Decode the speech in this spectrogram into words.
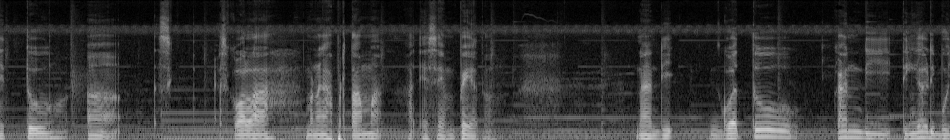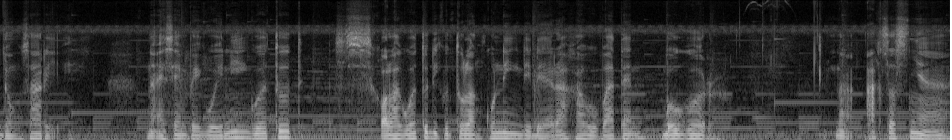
itu uh, sekolah menengah pertama SMP atau nah di gue tuh kan di tinggal di Bojong Sari nah SMP gue ini gue tuh sekolah gue tuh di Kutulang Kuning di daerah Kabupaten Bogor. Nah aksesnya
